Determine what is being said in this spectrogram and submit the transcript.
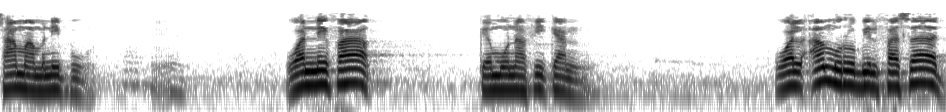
sama menipu. Wan nifaq kemunafikan. Wal amru bil fasad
